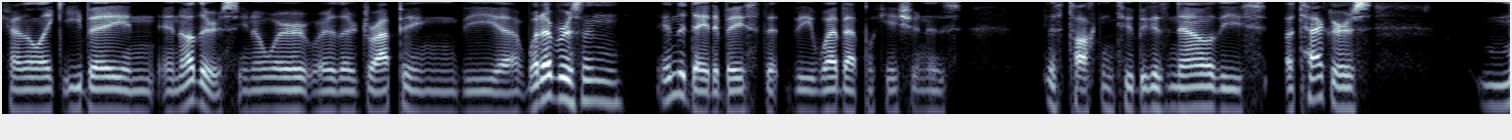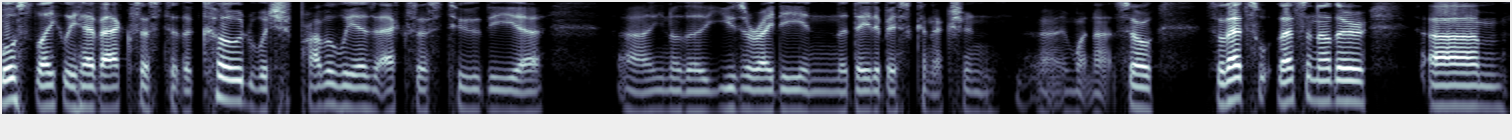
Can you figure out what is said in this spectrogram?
kind of like eBay and, and others, you know, where, where they're dropping the uh, whatever's in in the database that the web application is is talking to, because now these attackers most likely have access to the code, which probably has access to the, uh, uh, you know, the user ID and the database connection uh, and whatnot. So, so that's that's another um,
